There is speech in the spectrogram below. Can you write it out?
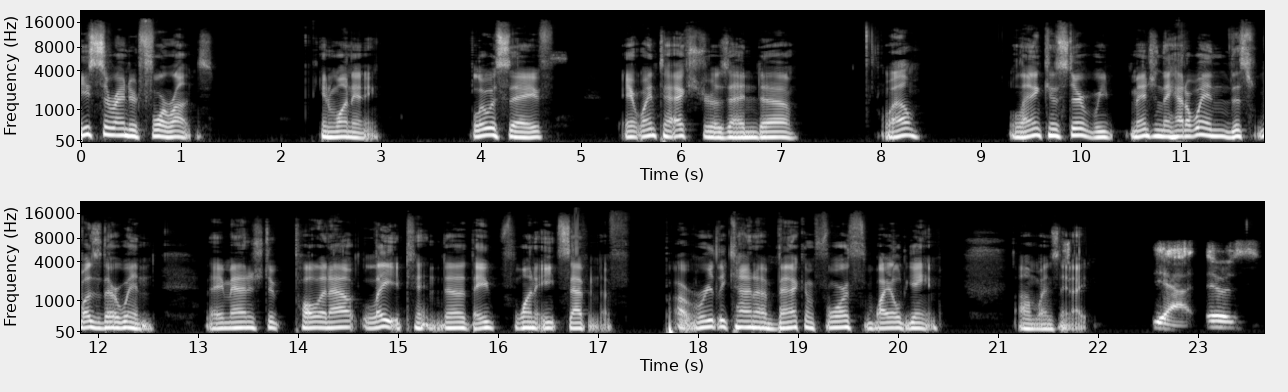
He's surrendered four runs in one inning. Blew a save. It went to extras, and, uh, well, Lancaster, we mentioned they had a win. This was their win. They managed to pull it out late, and uh, they won 8 7 of a really kind of back and forth wild game on Wednesday night. Yeah, it was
